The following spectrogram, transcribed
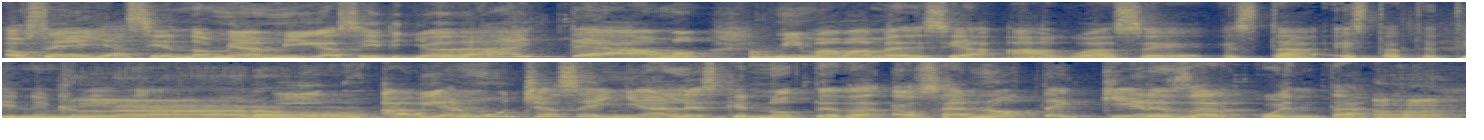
o sea, ella siendo mi amiga, así, yo, ay, te amo. Mi mamá me decía, aguas, ¿eh? Esta, esta te tiene envidia". Claro. Y habían muchas señales que no te da, o sea, no te quieres dar cuenta. Ajá.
